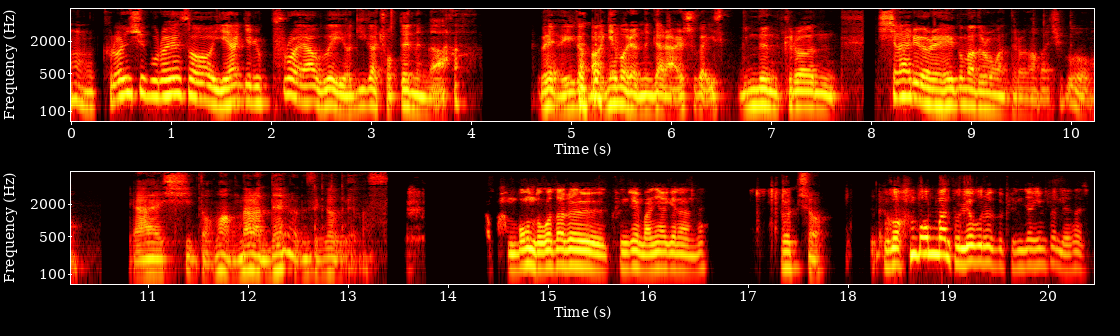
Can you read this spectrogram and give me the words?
음, 그런 식으로 해서 이야기를 풀어야 왜 여기가 좆됐는가, 왜 여기가 망해버렸는가를 알 수가 있, 는 그런 시나리오를 해금하도록 만들어 놔가지고, 야씨 너무 악랄한데? 라는 생각을 해놨어. 반복 노가다를 굉장히 많이 하긴 하네. 그렇죠. 그거 한 번만 돌려고 해도 굉장히 힘든데, 사실.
